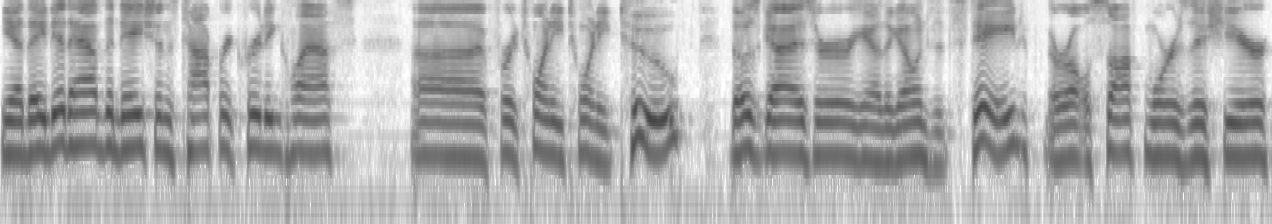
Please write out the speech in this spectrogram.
Yeah, they did have the nation's top recruiting class uh, for 2022. Those guys are, you know, the ones that stayed They're all sophomores this year.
